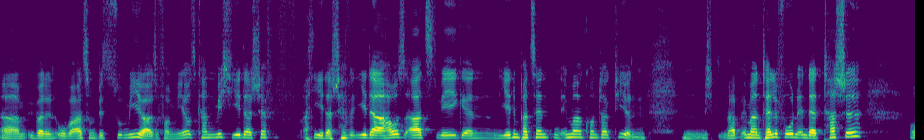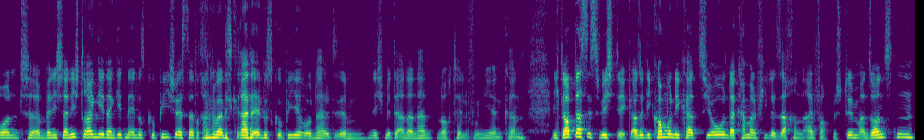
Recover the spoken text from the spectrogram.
ähm, über den Oberarzt und bis zu mir. Also von mir aus kann mich jeder Chef jeder Chef, jeder Hausarzt wegen jedem Patienten immer kontaktieren. Ich habe immer ein Telefon in der Tasche und äh, wenn ich da nicht dran gehe, dann geht eine Endoskopieschwester dran, weil ich gerade endoskopiere und halt ähm, nicht mit der anderen Hand noch telefonieren kann. Ich glaube, das ist wichtig. Also die Kommunikation, da kann man viele Sachen einfach bestimmen. Ansonsten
